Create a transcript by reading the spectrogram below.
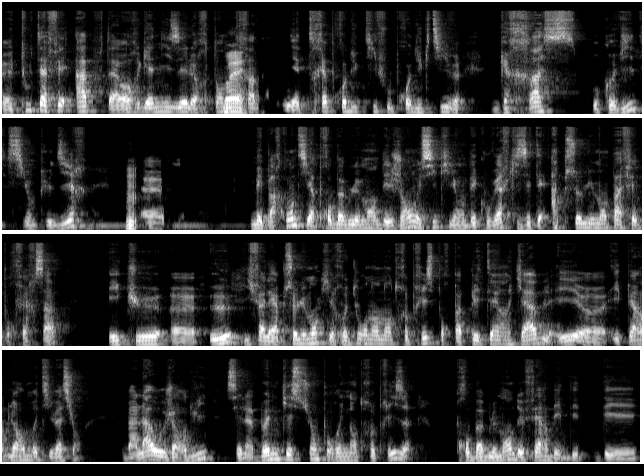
euh, tout à fait aptes à organiser leur temps de travail et être très productifs ou productives grâce au Covid, si on peut dire. Mm. mais par contre, il y a probablement des gens aussi qui ont découvert qu'ils n'étaient absolument pas faits pour faire ça et que eux, il fallait absolument qu'ils retournent en entreprise pour pas péter un câble et, et perdre leur motivation. Bah là, aujourd'hui, c'est la bonne question pour une entreprise, probablement de faire des, des,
